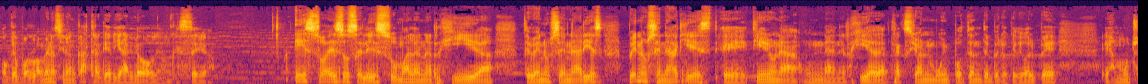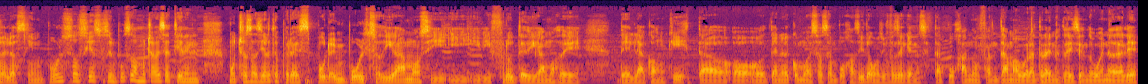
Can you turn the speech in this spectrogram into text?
O que por lo menos si no encastra que dialogue, aunque sea. Eso a eso se le suma la energía de Venus en Aries. Venus en Aries eh, tiene una, una energía de atracción muy potente, pero que de golpe es mucho de los impulsos y esos impulsos muchas veces tienen muchos aciertos, pero es puro impulso, digamos, y, disfrute, digamos, de, la conquista o, tener como esos empujoncitos, como si fuese que nos está empujando un fantasma por atrás y nos está diciendo, bueno, dale,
